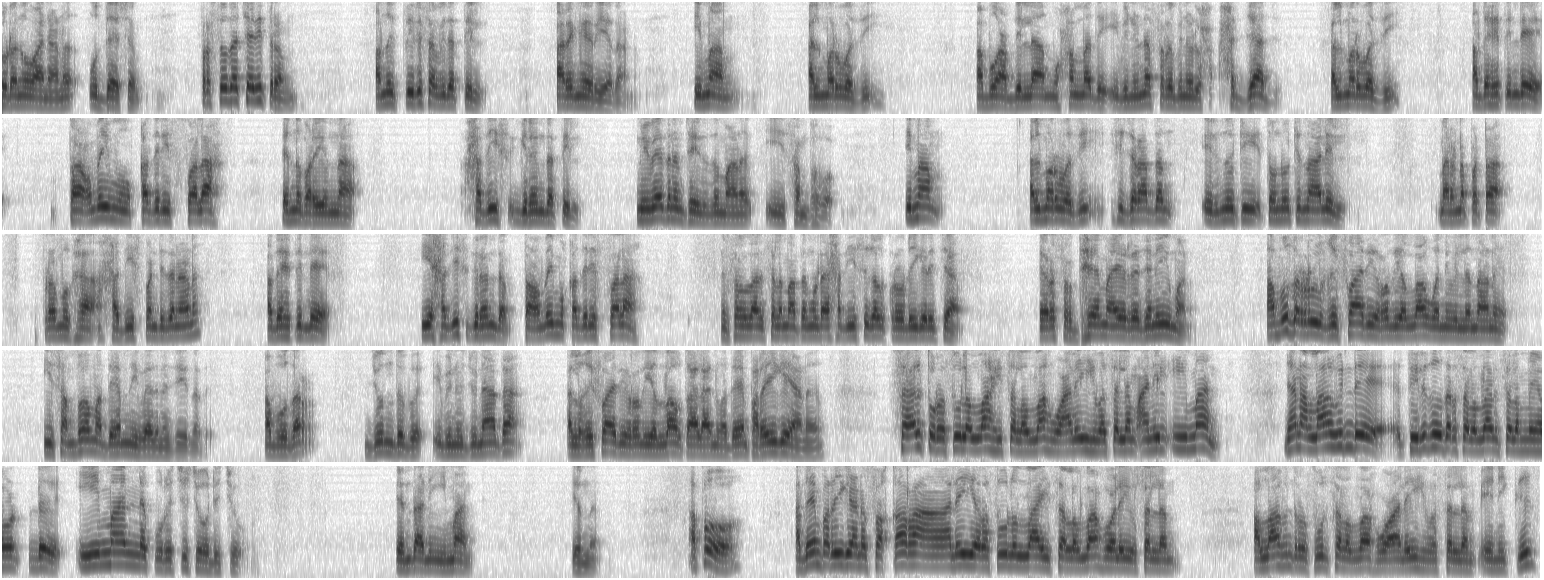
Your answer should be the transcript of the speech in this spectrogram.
തുടങ്ങുവാനാണ് ഉദ്ദേശം. പ്രസ്തുത ചരിത്രം അന്ന് തിരുസവിധത്തിൽ അരങ്ങേറിയതാണ്. ഇമാം അൽ മർവസി അബു അബ്ദുല്ല മുഹമ്മദ് ഇബിനു നസർ ഇബിനുൽ ഹജ്ജാജ് അൽ മർവസി അദ്ദേഹത്തിന്റെ തഅദീമു ഖദരി സ്വലാഹ് എന്ന് പറയുന്ന ഹദീസ് ഗ്രന്ഥത്തിൽ നിവേദനം ചെയ്തതുമാണ് ഈ സംഭവം. ഇമാം അൽ മർവസി ഹിജറാബ്ദം ഇരുന്നൂറ്റി തൊണ്ണൂറ്റി നാലിൽ മരണപ്പെട്ട പ്രമുഖ ഹദീസ് പണ്ഡിതനാണ്. അദ്ദേഹത്തിന്റെ ഈ ഹദീസ് ഗ്രന്ഥം താദീമു ഖദരി സല നബ്സല്ലാ അലൈഹി സ്വലമ തങ്ങളുടെ ഹദീസുകൾ ക്രോഡീകരിച്ച ഏറെ ശ്രദ്ധേയമായ ഒരു രചനയുമാണ്. അബുദറുൽ ഖിഫാരി റതി അള്ളാഹു വന്നുവിൽ നിന്നാണ് ഈ സംഭവം അദ്ദേഹം നിവേദനം ചെയ്യുന്നത്. അബൂദർ ജുന്ദുബ് ഇബിനു ജുനാദ അൽ ഖിഫാരി റതി അള്ളാഹു താലാനു അദ്ദേഹം പറയുകയാണ് സഅൽത്തു റസൂൽ അള്ളാഹി സലഹു അലൈഹി വസ്ലം അനിൽ ഈമാൻ ഞാൻ അള്ളാഹുവിന്റെ തിരുദൂതർ അലൈഹി സ്വലമ്മയോട് ഈമാനിനെ കുറിച്ച് ചോദിച്ചു. എന്താണ് ഈമാൻ എന്ന്. അപ്പോൾ അദ്ദേഹം പറയുകയാണ് ഫഖറ അലൈ റസൂലുല്ലാഹി സല്ലല്ലാഹു അലൈഹി വസ്ലം അള്ളാഹുവിന്റെ റസൂൽ സല്ലല്ലാഹു അലൈഹി വസല്ലം എനിക്ക്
